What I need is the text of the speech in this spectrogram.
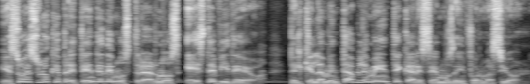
Eso es lo que pretende demostrarnos este video, del que lamentablemente carecemos de información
